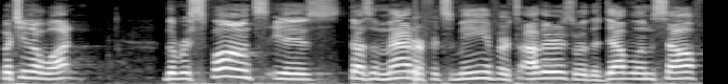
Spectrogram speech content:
But you know what? The response is doesn't matter if it's me, if it's others, or the devil himself,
